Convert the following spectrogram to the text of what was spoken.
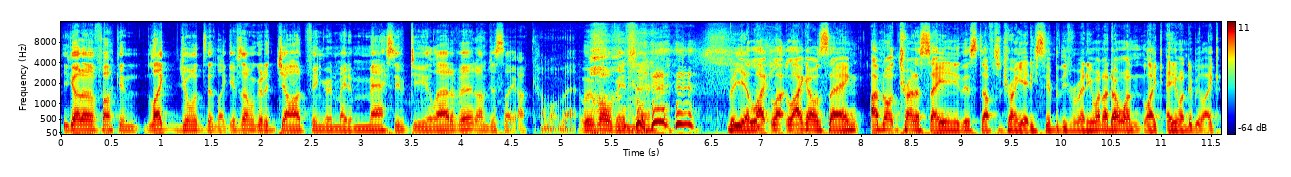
you gotta fucking like Jordan said. Like if someone got a jarred finger and made a massive deal out of it, I'm just like, "Oh, come on, man. We've all been there." But yeah, like, like like I was saying, I'm not trying to say any of this stuff to try and get any sympathy from anyone. I don't want like anyone to be like,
